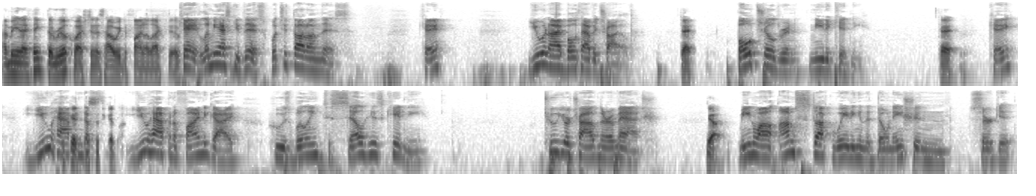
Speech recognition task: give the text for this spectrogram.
I mean, I think the real question is how we define elective. Okay, let me ask you this. What's your thought on this? Okay? You and I both have a child. Okay. Both children need a kidney. Okay. Okay? You happen good- to this is a good one. you happen to find a guy who's willing to sell his kidney to your child and they're a match. Yeah. Meanwhile, I'm stuck waiting in the donation circuit.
